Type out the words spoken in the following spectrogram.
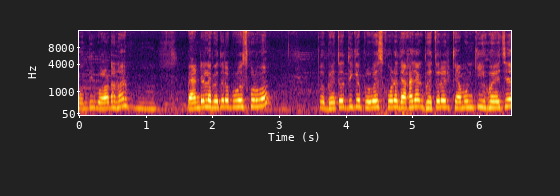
মন্দির বলাটা নয় প্যান্ডেলের ভেতরে প্রবেশ করব। তো ভেতর দিকে প্রবেশ করে দেখা যাক ভেতরের কেমন কি হয়েছে।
